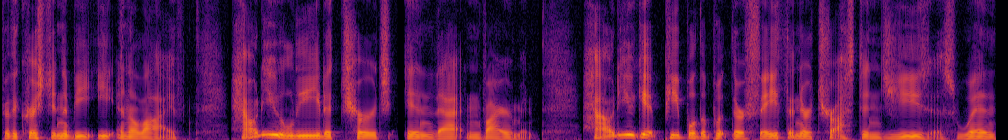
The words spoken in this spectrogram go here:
for the Christian to be eaten alive. How do you lead a church in that environment? How do you get people to put their faith and their trust in Jesus when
